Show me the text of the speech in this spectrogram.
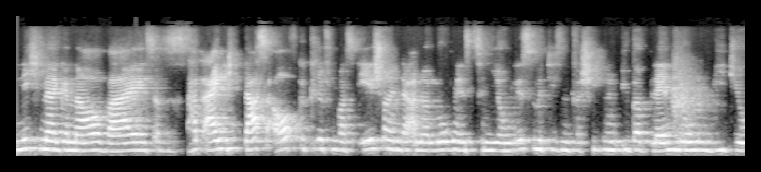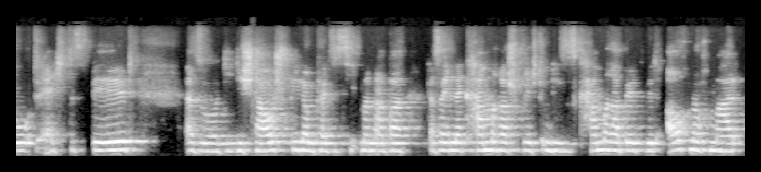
nicht mehr genau weiß. Also es hat eigentlich das aufgegriffen, was eh schon in der analogen Inszenierung ist, mit diesen verschiedenen Überblendungen, Video, echtes Bild, also die, die Schauspieler und plötzlich sieht man aber, dass er in der Kamera spricht und dieses Kamerabild wird auch nochmal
